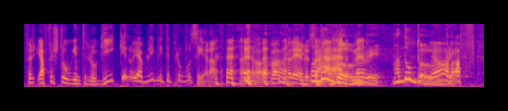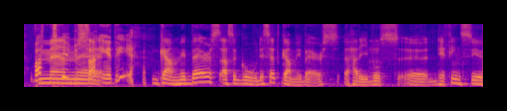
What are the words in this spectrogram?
för jag förstod inte logiken och jag blev lite provocerad. Alltså, Varför är det så Vadå här? Bumbi? Men- Vadå Bumbi? Ja, vad, vad Men, tusan eh, är det? Gummy Bears, alltså godiset Gummy Bears, Haribos, eh, det finns ju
